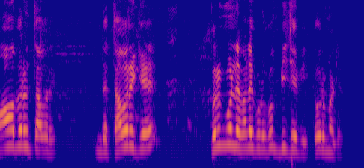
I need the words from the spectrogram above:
மாபெரும் தவறு. இந்த தவறுக்கு பெருங்கொண்ட விலை கொடுக்கும் பிஜேபி கவர்மெண்ட்டு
